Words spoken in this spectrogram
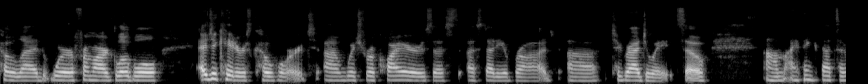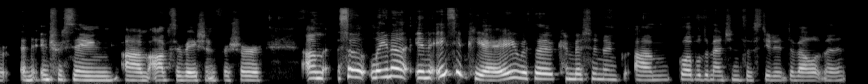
co-led were from our global educators cohort, um, which requires a, a study abroad uh, to graduate. So um, I think that's a, an interesting um, observation for sure. Um, so Lena, in ACPA with the Commission on um, Global Dimensions of Student Development,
